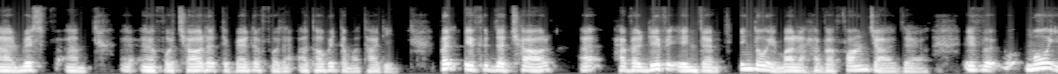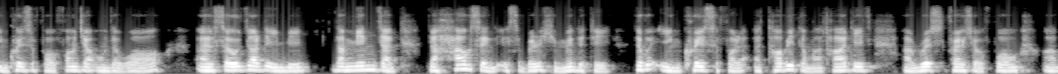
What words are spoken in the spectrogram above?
uh, risk um, uh, uh, for child develop for the atopic dermatitis. But if the child uh, have a live in the indoor environment, have a fungi there, if more increase for fungi on the wall, uh, so that it be that means that the housing is very humidity. That will increase for atopic dermatitis uh, risk factor for uh,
